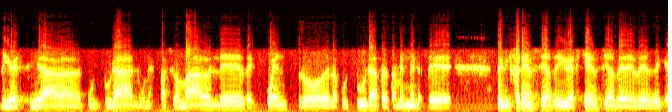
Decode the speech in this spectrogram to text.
diversidad cultural, un espacio amable, de encuentro de la cultura, pero también de, de- de diferencias, de divergencias, de, de- que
